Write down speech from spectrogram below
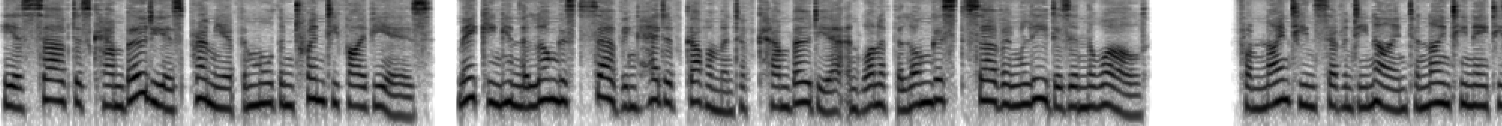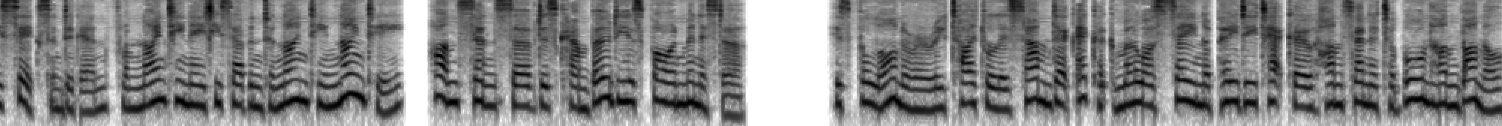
He has served as Cambodia's Premier for more than 25 years, making him the longest-serving head of government of Cambodia and one of the longest-serving leaders in the world. From 1979 to 1986 and again from 1987 to 1990, Hun Sen served as Cambodia's foreign minister. His full honorary title is Samdech Akeak Moha Senapadi Techo Hun Senator born Hun Bunal.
